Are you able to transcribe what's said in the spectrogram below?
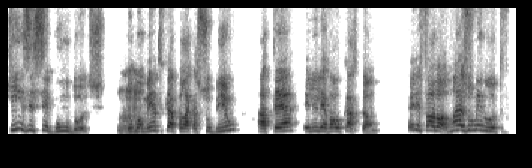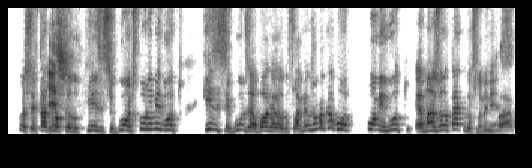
15 segundos uhum. do momento que a placa subiu até ele levar o cartão. Ele fala, ó, mais um minuto. Você está trocando 15 segundos por um minuto. 15 segundos, a bola era do Flamengo, o jogo acabou. Um minuto é mais um ataque do Fluminense. Claro.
